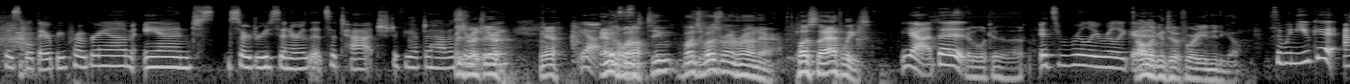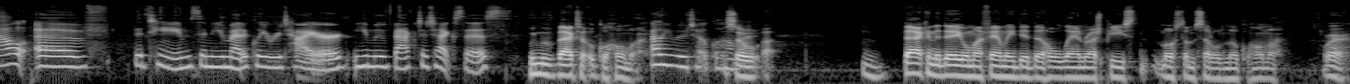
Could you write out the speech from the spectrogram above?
physical therapy program and surgery center that's attached if you have to have a It's right surgery. there. Yeah, Yeah, And a bunch, of team, bunch of us running around there, plus the athletes. yeah, gotta the look into that. it's really really good. I'll look into it for you. You need to go. so when you get out of the teams and you medically retire, you move back to Texas. We moved back to Oklahoma. Oh, you moved to Oklahoma. So uh, back in the day when my family did the whole land rush piece, most of them settled in Oklahoma. Where?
